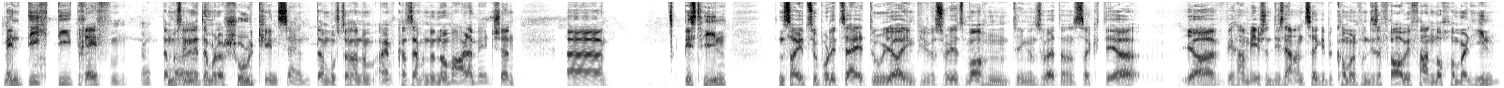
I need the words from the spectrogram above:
wenn dich die treffen, Oh da muss ja nicht einmal ein Schulkind sein, da musst du auch kannst einfach nur ein normaler Mensch sein. Äh, bist hin, dann sage ich zur Polizei, du, ja, irgendwie, was soll ich jetzt machen, Ding und so weiter. dann sagt der, ja, wir haben eh schon diese Anzeige bekommen von dieser Frau, wir fahren noch einmal hin.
